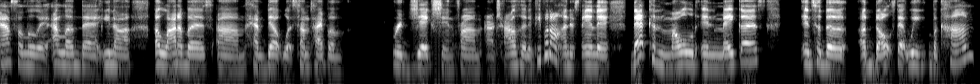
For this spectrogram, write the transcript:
Absolutely. I love that. You know, a lot of us um, have dealt with some type of rejection from our childhood and people don't understand that that can mold and make us into the adults that we become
